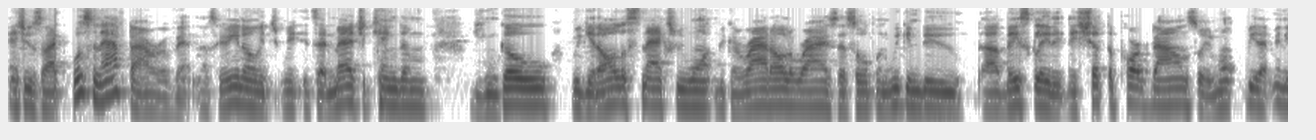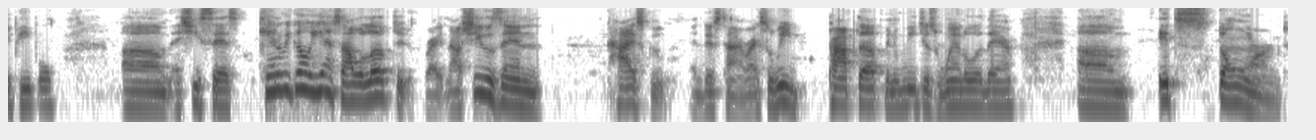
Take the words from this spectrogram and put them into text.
And she was like, what's an after hour event? I said, you know, it's, at Magic Kingdom. You can go, we get all the snacks we want. We can ride all the rides that's open. We can do uh, basically, they, they, shut the park down so it won't be that many people. Um, and she says, can we go? Yes, I would love to. Right now, she was in high school at this time, right? So we popped up and we just went over there. Um, it stormed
